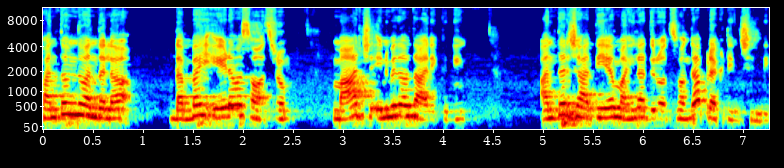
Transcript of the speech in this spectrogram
పంతొమ్మిది వందల డెబ్బై ఏడవ సంవత్సరం మార్చ్ ఎనిమిదవ తారీఖుని అంతర్జాతీయ మహిళా దినోత్సవంగా ప్రకటించింది.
